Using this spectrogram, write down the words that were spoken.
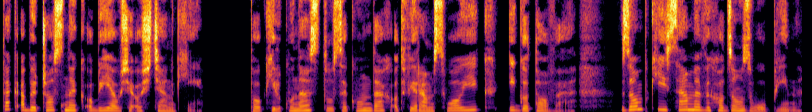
tak aby czosnek obijał się o ścianki. Po kilkunastu sekundach otwieram słoik i gotowe. Ząbki same wychodzą z łupin.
